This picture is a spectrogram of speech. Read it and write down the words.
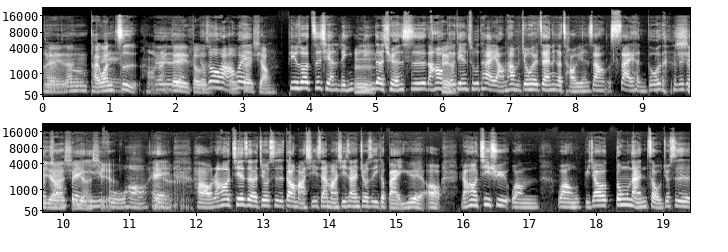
哎，那台湾字哈，对对对，有时候好像会。譬如说之前淋淋的全湿，然后隔天出太阳，他们就会在那个草原上晒很多的那个装备衣服哈。嘿，好，然后接着就是到马西山，马西山就是一个百越哦，然后继续往往比较东南走，就是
